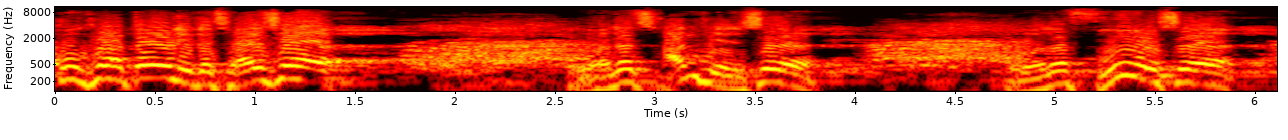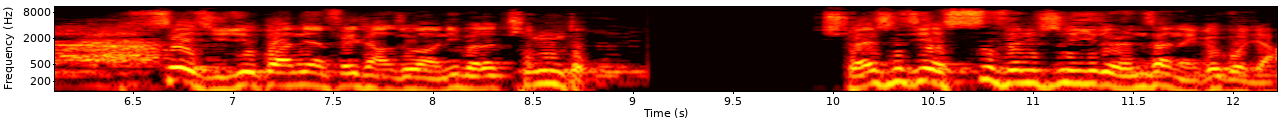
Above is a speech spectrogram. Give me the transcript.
顾客兜里的钱是，我的产品是，我的服务是，这几句观念非常重要，你把它听懂。全世界四分之一的人在哪个国家？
